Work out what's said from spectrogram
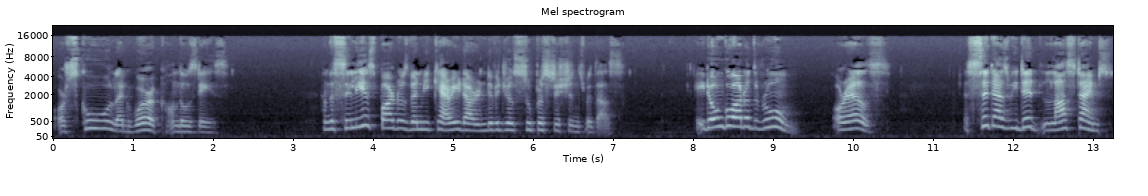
or school and work on those days. And the silliest part was when we carried our individual superstitions with us. Hey, don't go out of the room, or else. Sit as we did last times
